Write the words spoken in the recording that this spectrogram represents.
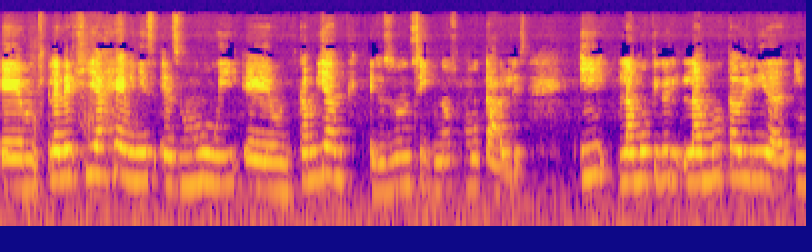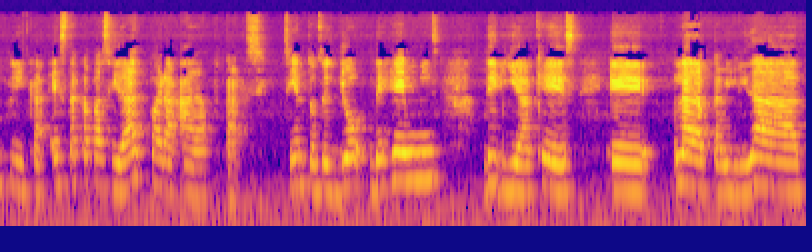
Em, la energía Géminis es muy em, cambiante, ellos son signos mutables y la, la mutabilidad implica esta capacidad para adaptarse. ¿sí? Entonces yo de Géminis diría que es eh, la adaptabilidad,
